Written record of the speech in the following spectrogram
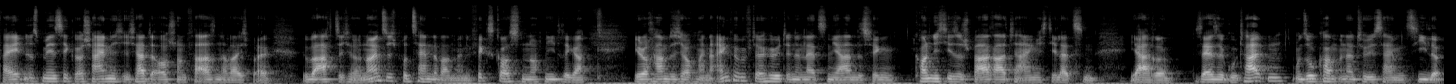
verhältnismäßig wahrscheinlich. Ich hatte auch schon Phasen, da war ich bei über 80 oder 90 Prozent, da waren meine Fixkosten noch niedriger. Jedoch haben sich auch meine Einkünfte erhöht in den letzten Jahren, deswegen konnte ich diese Sparrate eigentlich die letzten Jahre sehr, sehr gut halten und so kommt man natürlich seinem Ziele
